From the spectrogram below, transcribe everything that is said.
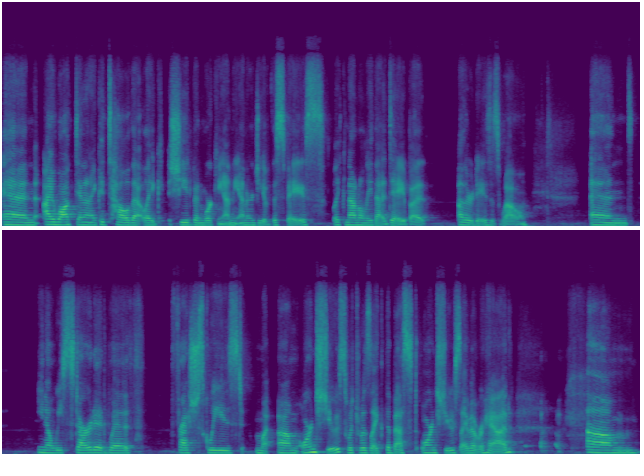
And I walked in and I could tell that like she had been working on the energy of the space, like not only that day, but other days as well. And, you know, we started with fresh squeezed um, orange juice, which was like the best orange juice I've ever had. Um,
